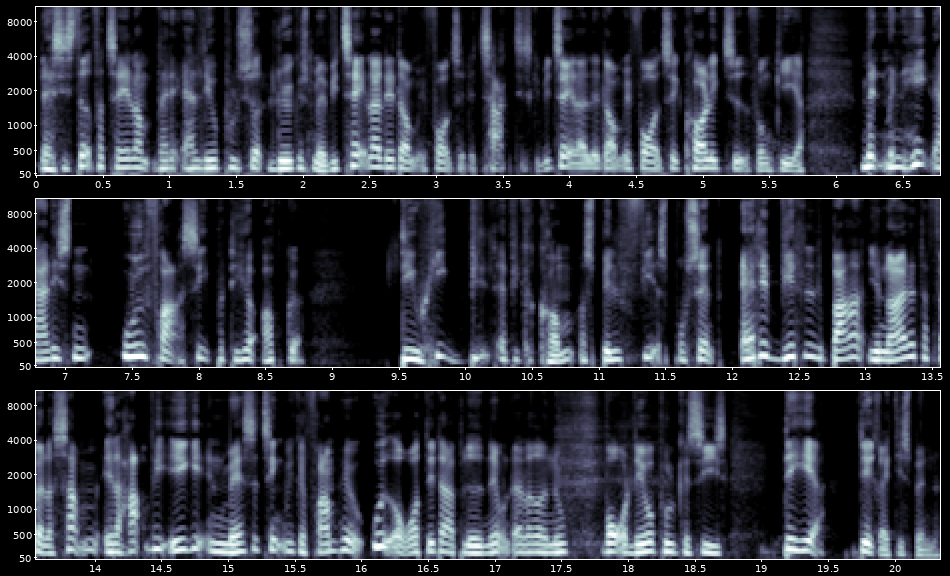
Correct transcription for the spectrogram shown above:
Lad os i stedet for tale om, hvad det er, Liverpool så lykkes med. Vi taler lidt om i forhold til det taktiske, vi taler lidt om i forhold til, at kollektivet fungerer. Men, men helt ærligt, sådan udefra se på det her opgør, det er jo helt vildt, at vi kan komme og spille 80%. Er det virkelig bare United, der falder sammen, eller har vi ikke en masse ting, vi kan fremhæve, ud over det, der er blevet nævnt allerede nu, hvor Liverpool kan siges, det her, det er rigtig spændende.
